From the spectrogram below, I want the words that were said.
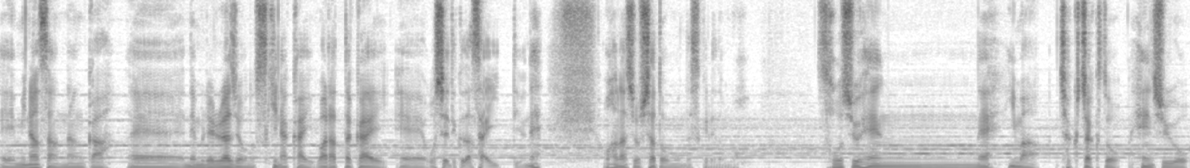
えー皆さんなんか、えー眠れるラジオの好きな回、笑った回、えー教えてくださいっていうね、お話をしたと思うんですけれども、総集編ね、今、着々と編集を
